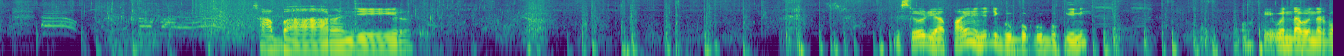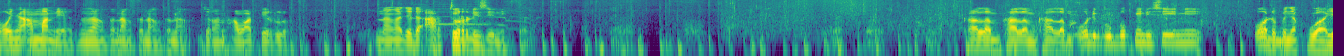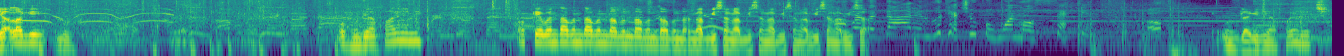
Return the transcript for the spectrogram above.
Sabar anjir. Lu diapain anjir digubuk-gubuk gini? Oke, bentar-bentar. Pokoknya aman ya. Tenang, tenang, tenang, tenang. Jangan khawatir lu. Tenang aja ada Arthur di sini. Kalem, kalem, kalem. Oh, digubuknya di sini. Oh, ada banyak buaya lagi. Aduh. Oh, mau diapain ini? Oke, bentar, bentar, bentar, bentar, bentar, bentar. Nggak bisa, nggak bisa, nggak bisa, nggak bisa, nggak bisa. Oh, lagi diapain? Ci?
